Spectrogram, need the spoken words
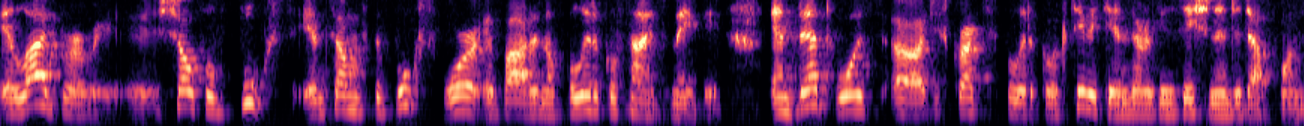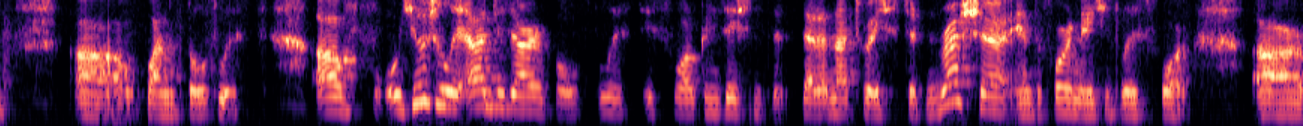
a library, a shelf of books, and some of the books were about you know political science maybe, and that was described as political activity, and the organization ended up on one of those lists. usually, undesirables list is for organizations that, that are not registered in Russia, and the foreign agent list for uh,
